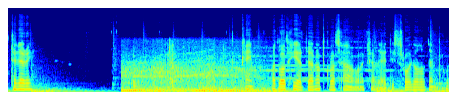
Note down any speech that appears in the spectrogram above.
Artillery. Okay, what about here? They're not crossing. Oh, actually I destroyed all of them who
